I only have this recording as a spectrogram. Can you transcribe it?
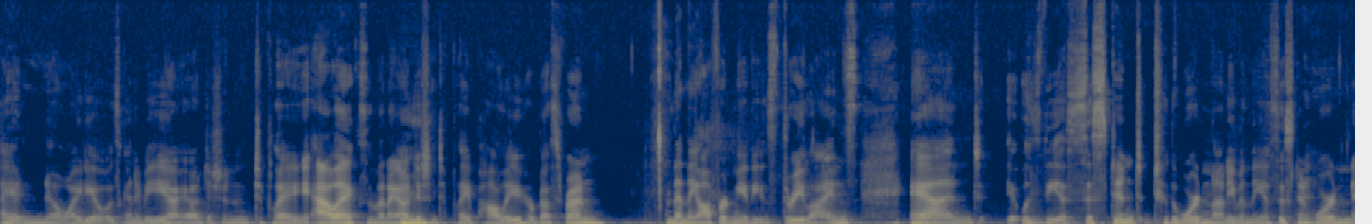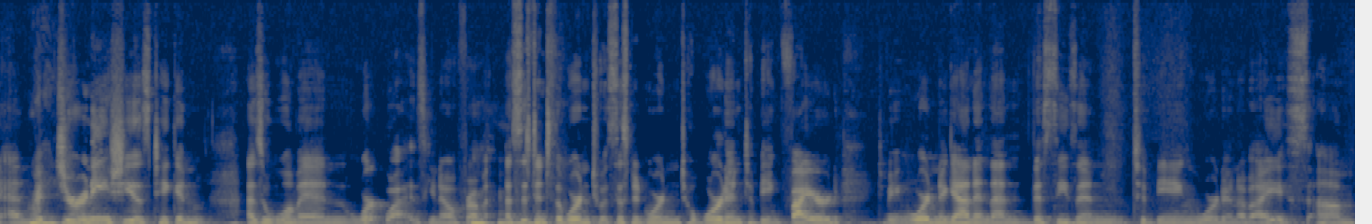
I had no idea what it was going to be. I auditioned to play Alex, and then I mm-hmm. auditioned to play Polly, her best friend. And then they offered me these three lines, and it was the assistant to the warden, not even the assistant warden, and the journey she has taken as a woman work wise, you know, from mm-hmm. assistant to the warden to assistant warden to warden to being fired to being warden again, and then this season to being warden of ICE um,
